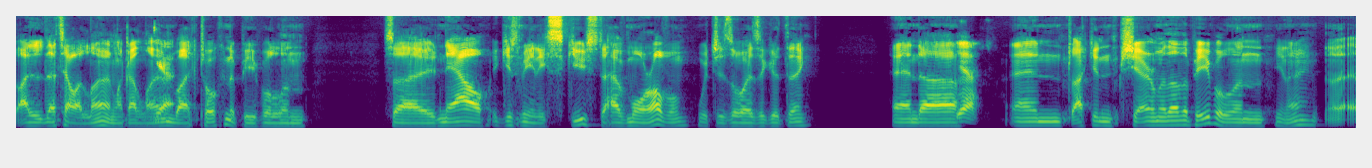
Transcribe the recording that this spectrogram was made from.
I that's how i learn like i learn Yeah. by talking to people and so now it gives me an excuse to have more of them which is always a good thing and uh yeah. And I can share them with other people. And you know, uh,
